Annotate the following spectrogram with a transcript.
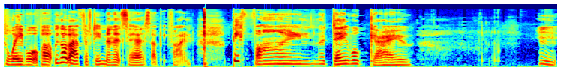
The Wave Water Park. We got about 15 minutes here, so that'll be fine. Be fine. The day will go. Mm.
